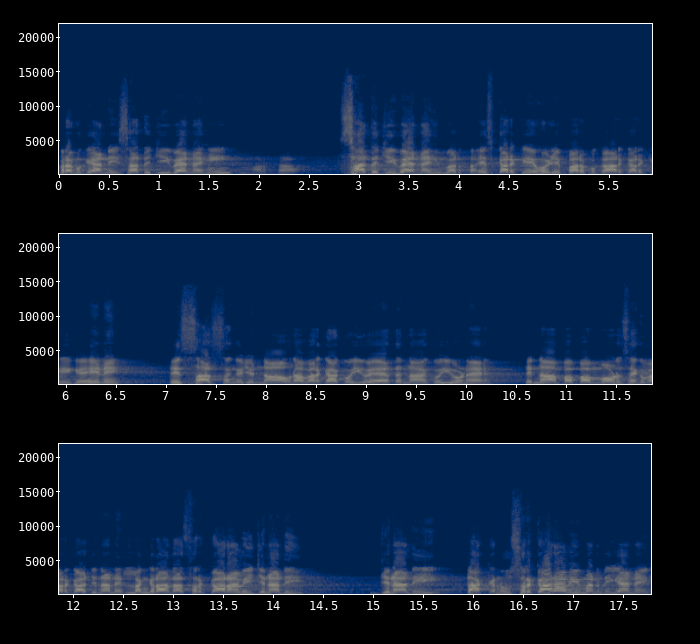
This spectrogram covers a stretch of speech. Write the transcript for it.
ਬ੍ਰਹਮ ਗਿਆਨੀ ਸਦ ਜੀਵੈ ਨਹੀਂ ਮਰਤਾ। ਸਦ ਜੀਵੈ ਨਹੀਂ ਮਰਦਾ ਇਸ ਕਰਕੇ ਇਹੋ ਜਿਹੇ ਪਰਪਕਾਰ ਕਰਕੇ ਗਏ ਨੇ ਤੇ ਸਾਧ ਸੰਗਤ ਜੋ ਨਾ ਉਹਨਾਂ ਵਰਗਾ ਕੋਈ ਹੋਇਆ ਤੇ ਨਾ ਕੋਈ ਹੋਣਾ ਤੇ ਨਾ ਬਾਬਾ ਮੋਹਨ ਸਿੰਘ ਵਰਗਾ ਜਿਨ੍ਹਾਂ ਨੇ ਲੰਗਰਾਂ ਦਾ ਸਰਕਾਰਾਂ ਵੀ ਜਿਨ੍ਹਾਂ ਦੀ ਜਿਨ੍ਹਾਂ ਦੀ ਧੱਕ ਨੂੰ ਸਰਕਾਰਾਂ ਵੀ ਮੰਨਦੀਆਂ ਨੇ।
